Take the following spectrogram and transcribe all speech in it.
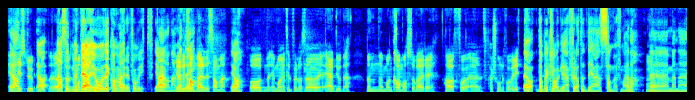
Ja, Hvis du på en ja, måte- ja, altså, du- men det er jo Det kan være favoritt... Ja, ja, nei, Ja, men det kan være det samme. Ja, Og i mange tilfeller så er det jo det. Men man kan også være, ha for, en personlig favoritt. ja, da beklager jeg for at det er samme for meg, da. Mm. Eh, men eh,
